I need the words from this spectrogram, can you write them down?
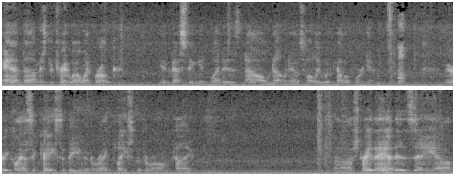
And uh, Mr. Treadwell went broke, investing in what is now known as Hollywood, California. Huh. Very classic case of being in the right place but the wrong time. Uh, straight ahead is a, uh,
